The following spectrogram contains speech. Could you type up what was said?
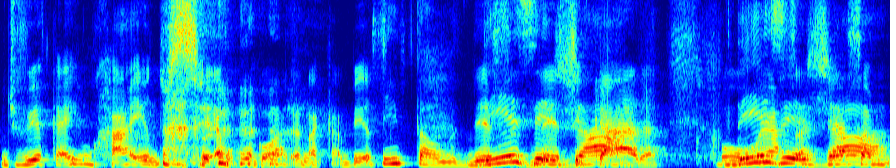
devia cair um raio do céu agora na cabeça Então, desse, desse desejar, cara. Ou desejar. Essa, essa,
